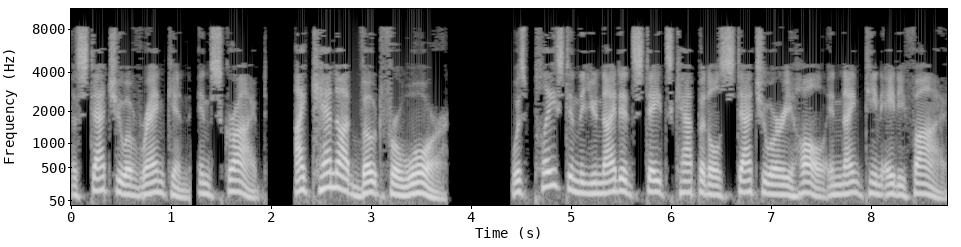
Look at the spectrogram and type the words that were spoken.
A statue of Rankin, inscribed, I cannot vote for war, was placed in the United States Capitol's Statuary Hall in 1985.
